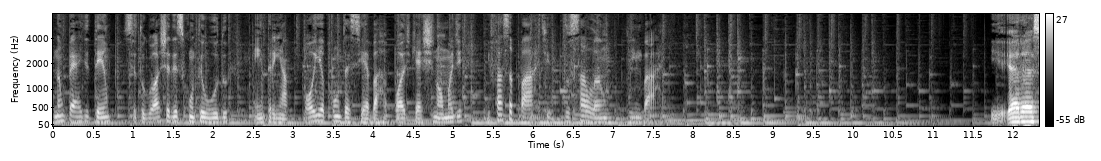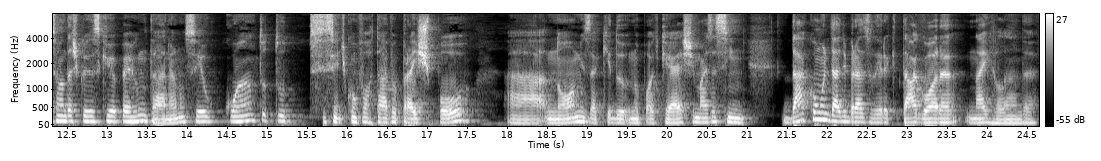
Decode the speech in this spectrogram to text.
não perde tempo. Se tu gosta desse conteúdo, entre em apoia.se barra e faça parte do Salão de Embarque. Era essa uma das coisas que eu ia perguntar, né? Eu não sei o quanto tu se sente confortável para expor uh, nomes aqui do, no podcast, mas assim, da comunidade brasileira que tá agora na Irlanda.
